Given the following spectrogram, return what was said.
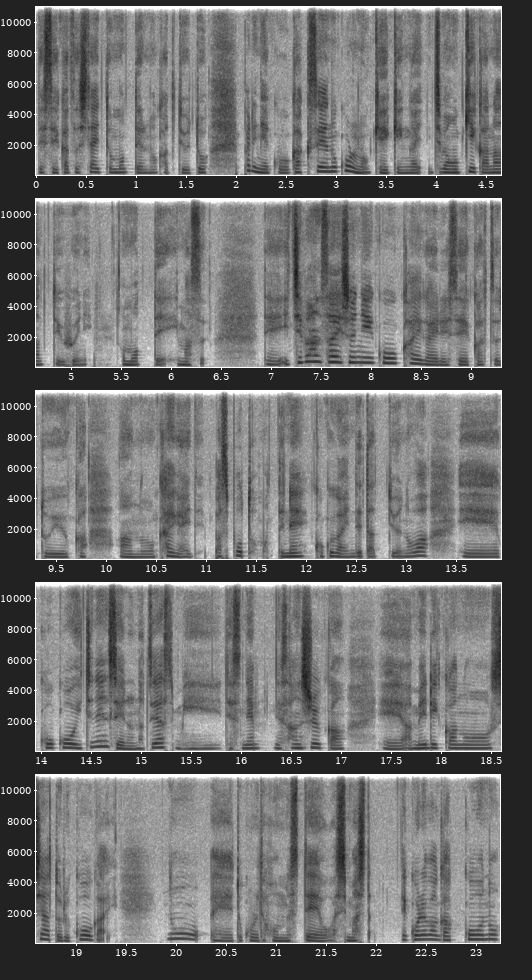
で生活したいと思ってるのかっていうとやっぱりねこう学生の頃の経験が一番大きいかなっていうふうに思っています。で一番最初にこう海外で生活というかあの海外でパスポートを持ってね国外に出たっていうのは、えー、高校1年生の夏休みですね。で3週間、えー、アメリカのシアトル郊外の、えー、ところでホームステイをしました。でこれは学校の、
